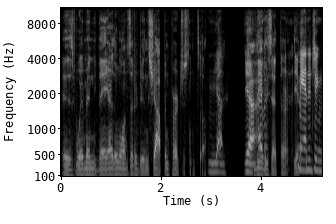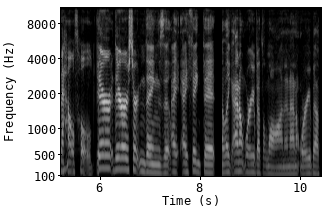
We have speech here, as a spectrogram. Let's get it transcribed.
Is women. They are the ones that are doing the shopping, purchasing. So mm-hmm. Yeah. yeah. I mean, ladies out there, yeah. Managing the household. there there are certain things that I, I think that like I don't worry about the lawn and I don't worry about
